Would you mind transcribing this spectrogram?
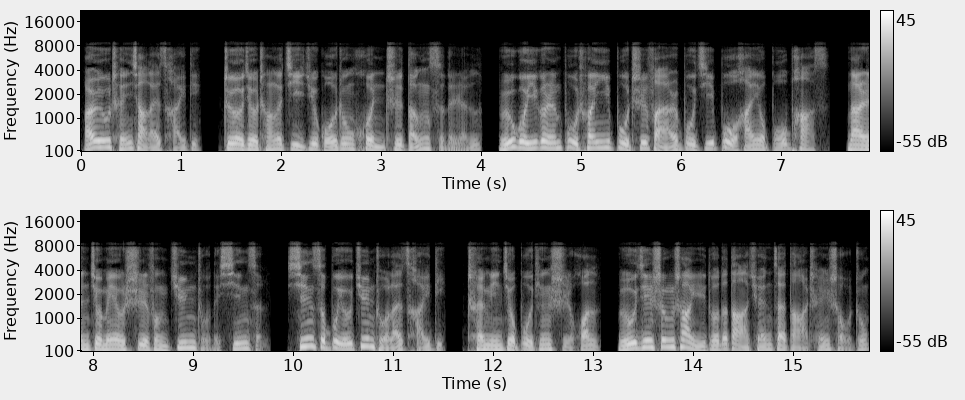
而由臣下来裁定，这就成了寄居国中混吃等死的人了。如果一个人不穿衣不吃饭而不饥不寒又不怕死，那人就没有侍奉君主的心思了。心思不由君主来裁定，臣民就不听使唤了。如今生杀予夺的大权在大臣手中，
